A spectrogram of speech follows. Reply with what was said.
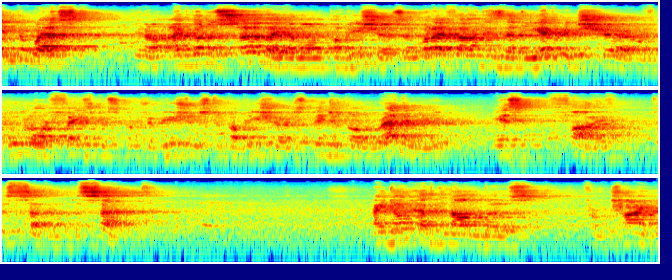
in the West, you know, I've done a survey among publishers, and what I found is that the average share of Google or Facebook's contributions to publishers' digital revenue is 5 to 7 percent. I don't have the numbers from China.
